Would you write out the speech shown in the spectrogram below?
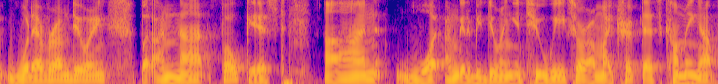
whatever i'm doing but i'm not focused on what I'm going to be doing in two weeks or on my trip that's coming up.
